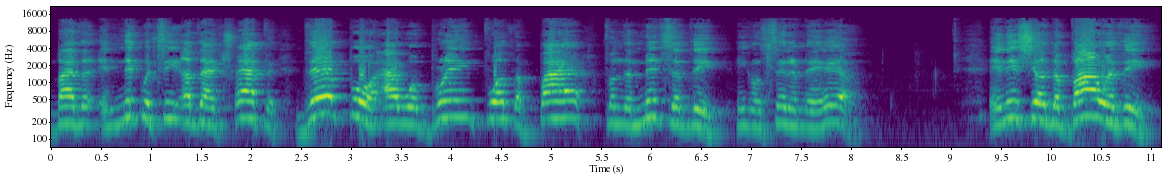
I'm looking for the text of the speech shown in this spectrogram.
by the iniquity of thy traffic. Therefore, I will bring forth a fire from the midst of thee. He gonna send him to hell and it shall devour thee.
